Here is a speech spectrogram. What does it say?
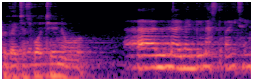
Were they just watching or? Um, no, they'd be masturbating.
